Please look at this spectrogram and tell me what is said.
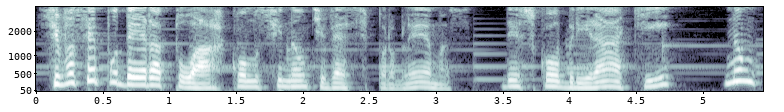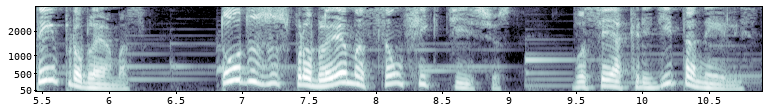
Se você puder atuar como se não tivesse problemas, descobrirá que não tem problemas. Todos os problemas são fictícios. Você acredita neles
